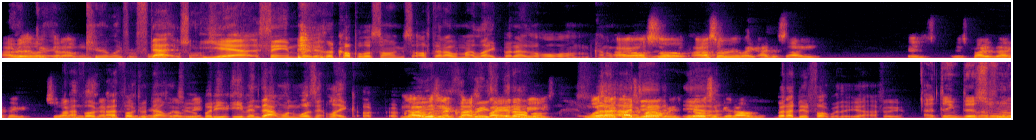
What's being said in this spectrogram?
I really like that album. Care like for four of those songs. yeah, same. Like, there's a couple of songs off that album I like, but as a whole, I'm kind of. I also I also really like I decided his his project that I think I 2017 fucked, I fucked with that one too, but 2018. e- even that one wasn't like a, a No, it wasn't a crazy, classic crazy by any album, means. It wasn't but a classic I by all did- means, but it was a good album. But I did fuck with it. Yeah, I feel you. I think this I one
